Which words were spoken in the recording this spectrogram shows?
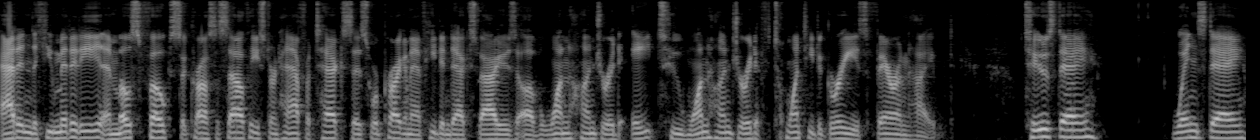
Add in the humidity, and most folks across the southeastern half of Texas, we're probably going to have heat index values of 108 to 120 degrees Fahrenheit. Tuesday, Wednesday,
